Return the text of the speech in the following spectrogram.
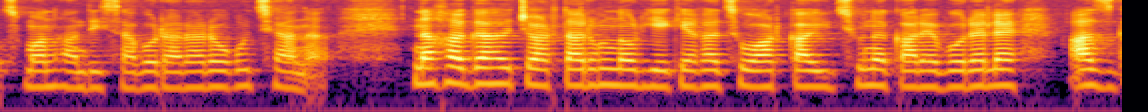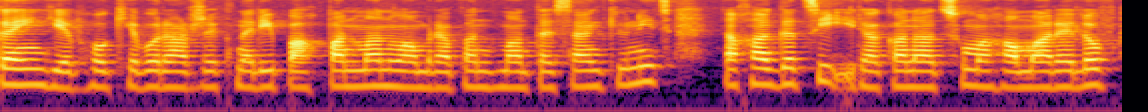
օծման հանդիսավոր արարողությանը։ Նախագահը Ճարտարում նոր եկեղեցու արկայությունը կարևորել է ազգային եւ հոգեվոր արժեքների պահպանման ու ամրապնդման տեսանկյունից նախագծի իրականացումը համարելով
